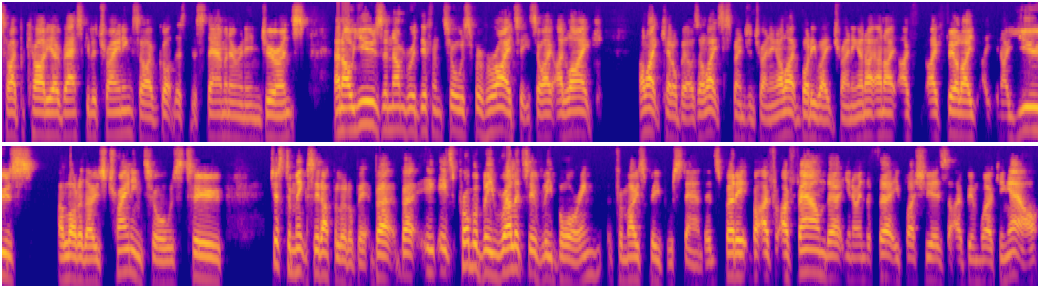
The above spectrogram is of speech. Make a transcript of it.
type of cardiovascular training. So I've got the, the stamina and endurance, and I'll use a number of different tools for variety. So I, I like I like kettlebells. I like suspension training. I like body weight training, and I and I I, I feel I you know use a lot of those training tools to just to mix it up a little bit. But but it, it's probably relatively boring for most people's standards. But it but I've I've found that you know in the thirty plus years that I've been working out,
